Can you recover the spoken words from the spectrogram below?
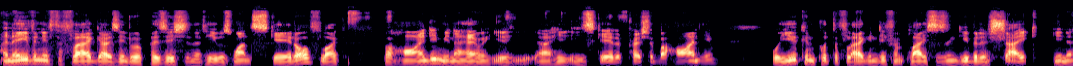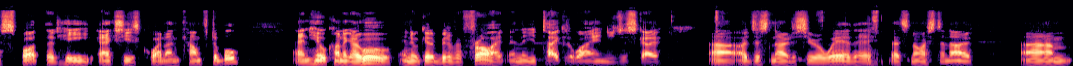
And even if the flag goes into a position that he was once scared of, like behind him. You know how he, uh, he, he's scared of pressure behind him. Well, you can put the flag in different places and give it a shake in a spot that he actually is quite uncomfortable, and he'll kind of go, "Whoa," and he'll get a bit of a fright, and then you take it away and you just go, uh, "I just notice you're aware there. That's nice to know," um,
